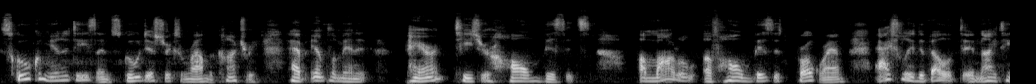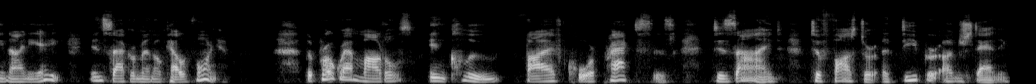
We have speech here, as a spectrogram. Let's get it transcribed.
School communities and school districts around the country have implemented parent teacher home visits a model of home visits program actually developed in 1998 in Sacramento, California. The program models include five core practices designed to foster a deeper understanding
